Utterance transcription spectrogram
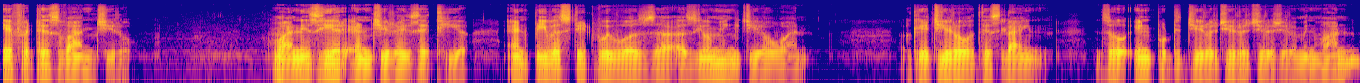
if it is 1, 0, 1 is here and 0 is at here. And previous state we was uh, assuming 0, 1. Okay, 0, this line. So input 0, 0, 0, 0 mean 1.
